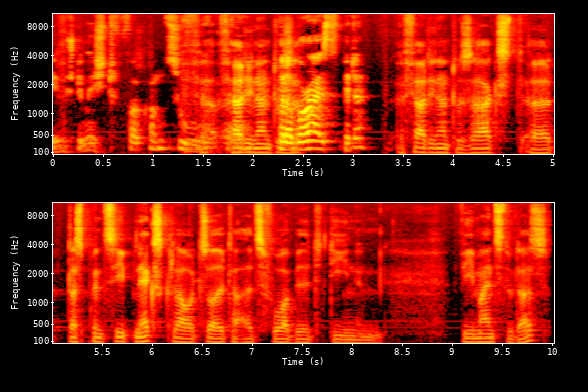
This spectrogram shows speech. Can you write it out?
Dem stimme ich vollkommen zu. Ferdinand, du Collabora ist, bitte? Ferdinand, du sagst, äh, das Prinzip Nextcloud sollte als Vorbild dienen. Wie meinst du das?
